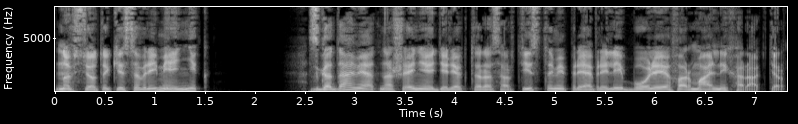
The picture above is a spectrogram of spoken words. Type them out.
но все-таки современник. С годами отношения директора с артистами приобрели более формальный характер.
